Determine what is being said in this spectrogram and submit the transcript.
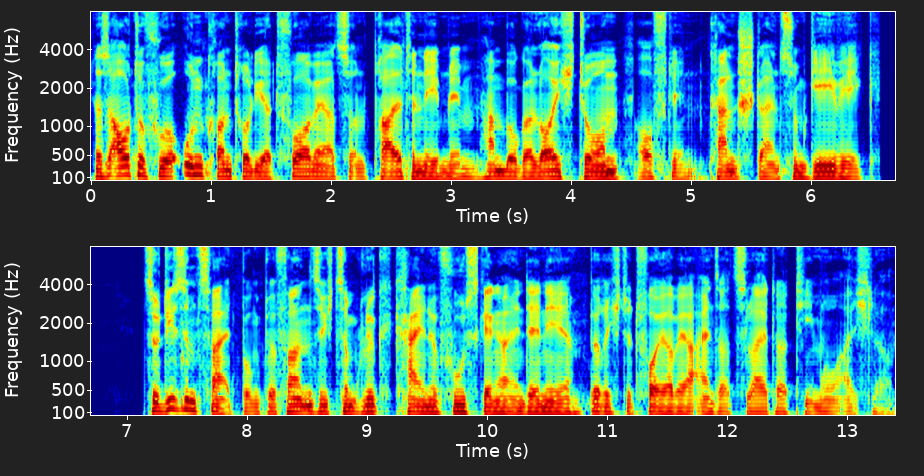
Das Auto fuhr unkontrolliert vorwärts und prallte neben dem Hamburger Leuchtturm auf den Kantstein zum Gehweg. Zu diesem Zeitpunkt befanden sich zum Glück keine Fußgänger in der Nähe, berichtet Feuerwehreinsatzleiter Timo Eichler.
